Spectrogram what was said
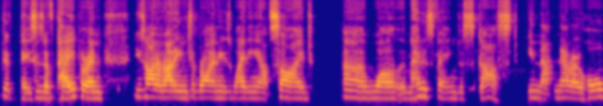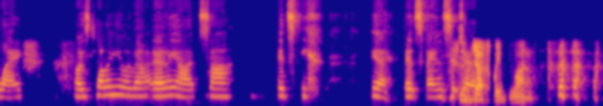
the pieces of paper. And you kind of run into Brian who's waiting outside uh, while the matter's being discussed in that narrow hallway. I was telling you about earlier. It's uh, it's yeah, it's been such a. just week one.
